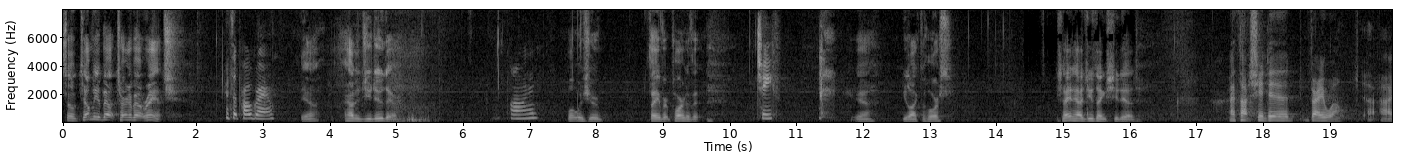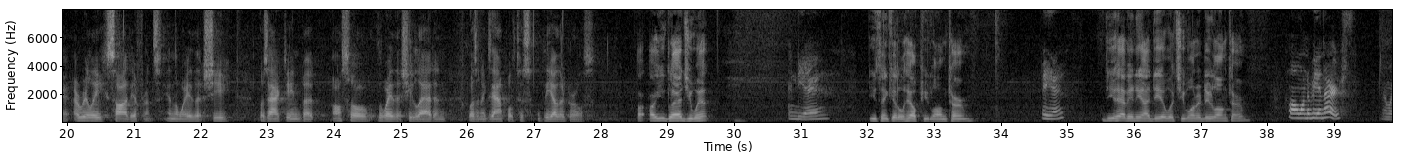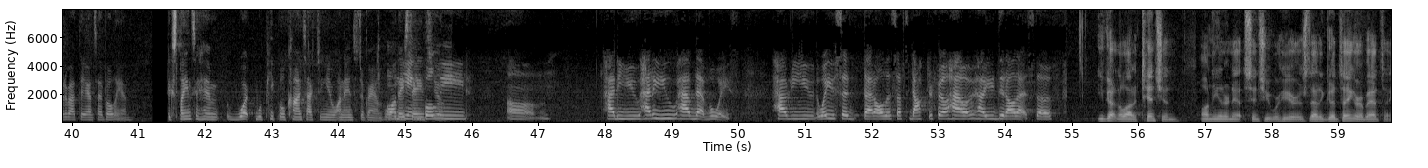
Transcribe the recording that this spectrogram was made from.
So tell me about Turnabout Ranch. It's a program. Yeah. How did you do there? Fine. What was your favorite part of it? Chief. Yeah. You like the horse? Shane, how'd you think she did? I thought she did very well. I, I really saw a difference in the way that she was acting, but also the way that she led and was an example to the other girls. Are, are you glad you went? Yeah. You think it'll help you long term? Yeah. Do you have any idea what you want to do long term? I want to be a nurse. And what about the anti-bullying? Explain to him what were people contacting you on Instagram? What I'm were they being saying to you? bullied. Um, how do you how do you have that voice? How do you the way you said that all this stuff to Dr. Phil? How how you did all that stuff? You've gotten a lot of attention on the internet since you were here. Is that a good thing or a bad thing?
